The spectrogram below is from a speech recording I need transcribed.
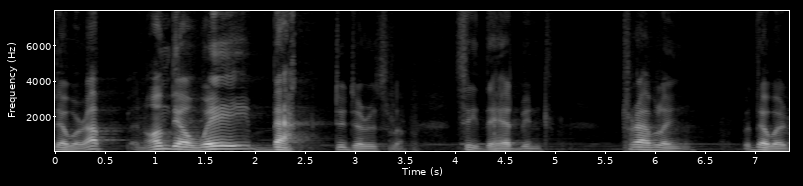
They were up and on their way back to Jerusalem. See, they had been traveling, but they were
